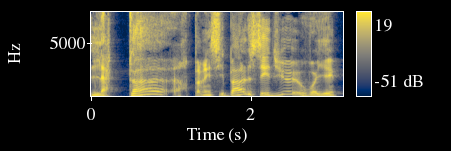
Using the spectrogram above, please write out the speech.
L'acteur principal, c'est Dieu, vous voyez.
